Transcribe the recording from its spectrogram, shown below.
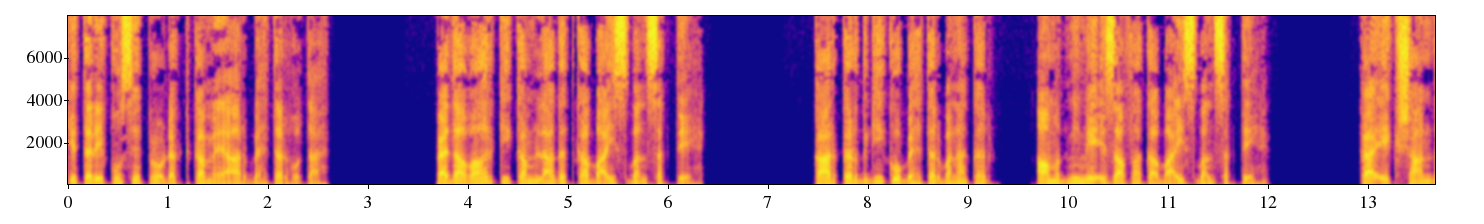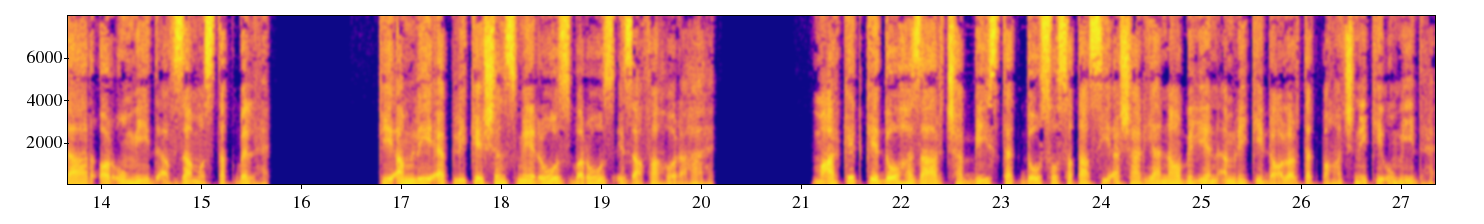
के तरीकों से प्रोडक्ट का मैार बेहतर होता है। पैदावार की कम लागत का बाइस बन सकते हैं। कारकर्दगी को बेहतर बनाकर आमदनी में इजाफा का बाइस बन सकते हैं। का एक शानदार और उम्मीद अफजा मुस्तकबिल है कि अमली एप्लीकेशंस में रोज बरोज इजाफा हो रहा है। मार्केट के 2026 तक दो सौ सतासी अशारिया नौ बिलियन अमरीकी डॉलर तक पहुँचने की उम्मीद है।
